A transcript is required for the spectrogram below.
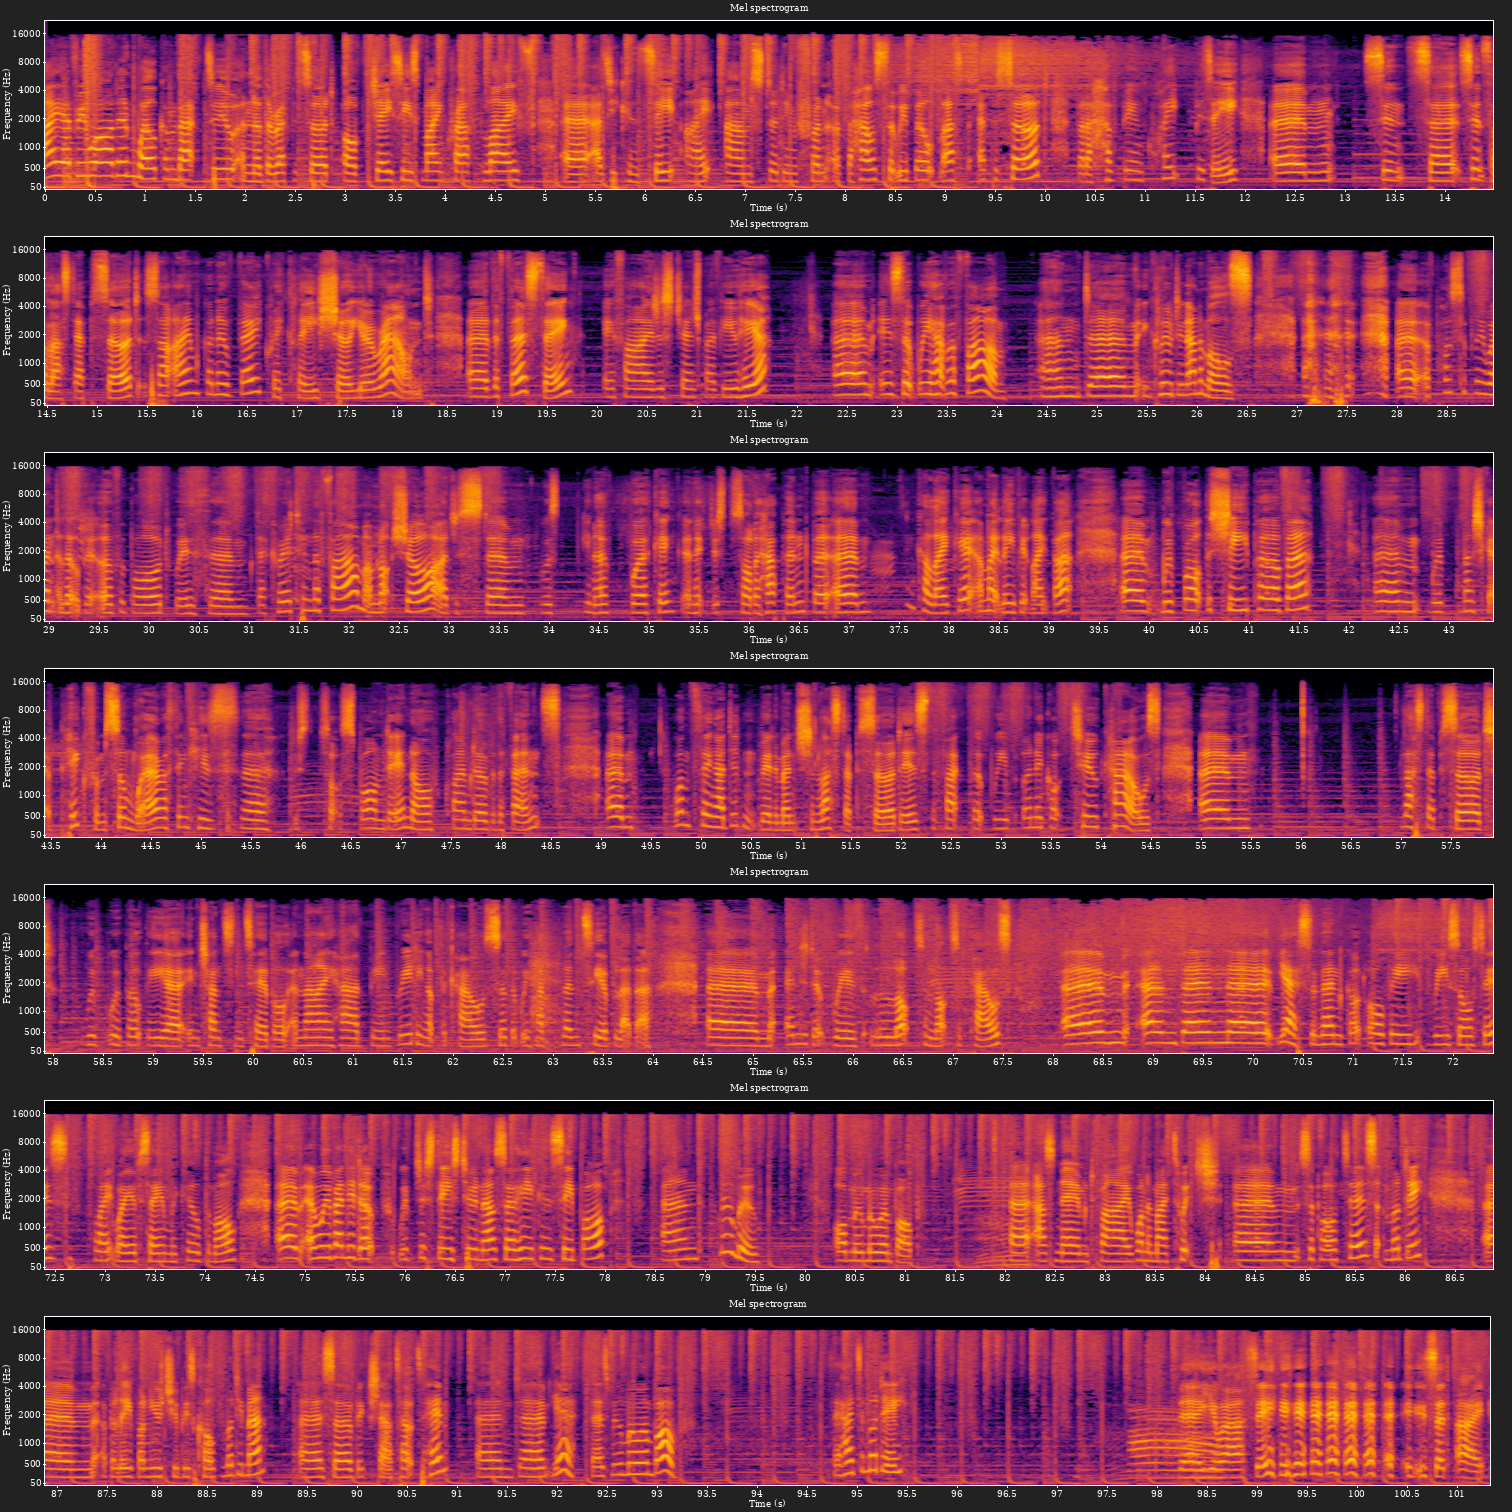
Hi everyone and welcome back to another episode of Jasey's Minecraft Life. Uh, as you can see, I am stood in front of the house that we built last episode, but I have been quite busy um, since uh, since the last episode, so I'm going to very quickly show you around. Uh, the first thing, if I just change my view here, um, is that we have a farm and um, including animals. I possibly went a little bit overboard with um, decorating the farm. I'm not sure. I just um, was, you know, working and it just sort of happened. But um, I think I like it. I might leave it like that. Um, we've brought the sheep over. Um, we managed to get a pig from somewhere. I think he's uh, just sort of spawned in or climbed over the fence. One thing I didn't really mention last episode is the fact that we've only got two cows. Um, last episode, we, we built the uh, enchanting table, and I had been breeding up the cows so that we had plenty of leather. Um, ended up with lots and lots of cows. Um, and then, uh, yes, and then got all the resources. Polite way of saying we killed them all. Um, and we've ended up with just these two now. So here you can see Bob and Moo Moo, or Moo Moo and Bob, uh, as named by one of my Twitch um, supporters, Muddy. Um, I believe on YouTube he's called Muddy Man. Uh, so a big shout out to him. And uh, yeah, there's Moo Moo and Bob. Say hi to Muddy. There you are, see? he said hi.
